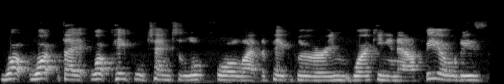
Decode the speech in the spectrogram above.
what what they what people tend to look for, like the people who are in working in our field, is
